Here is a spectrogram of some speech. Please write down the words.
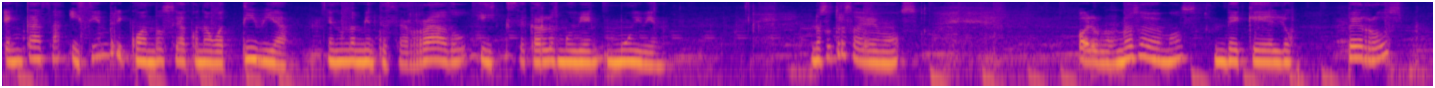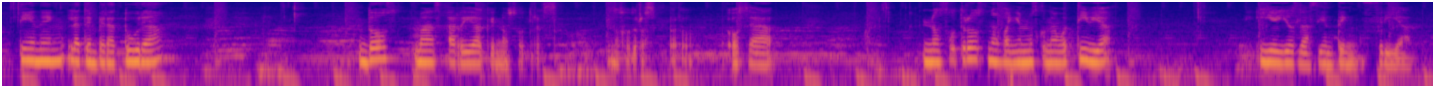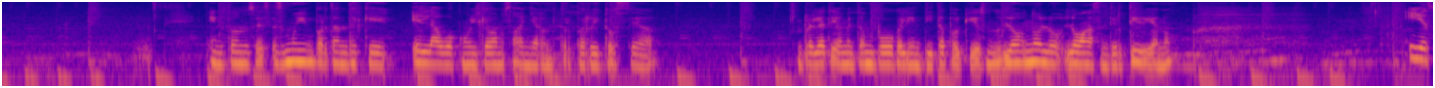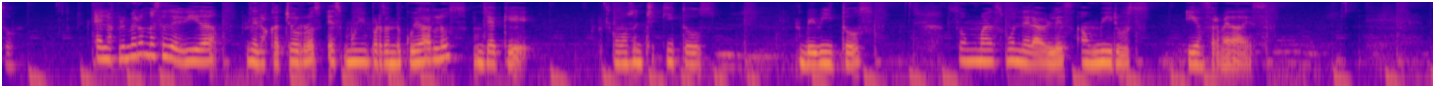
en casa y siempre y cuando sea con agua tibia en un ambiente cerrado y secarlos muy bien, muy bien. Nosotros sabemos, o algunos no sabemos, de que los perros tienen la temperatura dos más arriba que nosotros. Nosotros, perdón. O sea, nosotros nos bañamos con agua tibia y ellos la sienten fría. Entonces es muy importante que el agua con el que vamos a bañar a nuestros perritos sea relativamente un poco calientita porque ellos no, no lo, lo van a sentir tibia, ¿no? Y eso. En los primeros meses de vida de los cachorros es muy importante cuidarlos, ya que como son chiquitos, bebitos, son más vulnerables a un virus y enfermedades.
